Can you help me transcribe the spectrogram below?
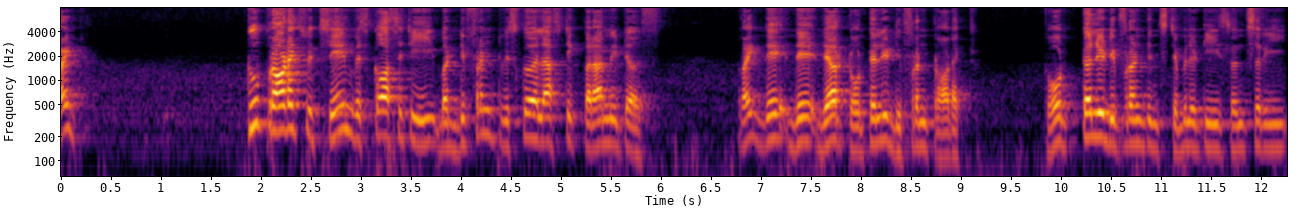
right? Two products with same viscosity but different viscoelastic parameters right? They, they, they are totally different product totally different in stability sensory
